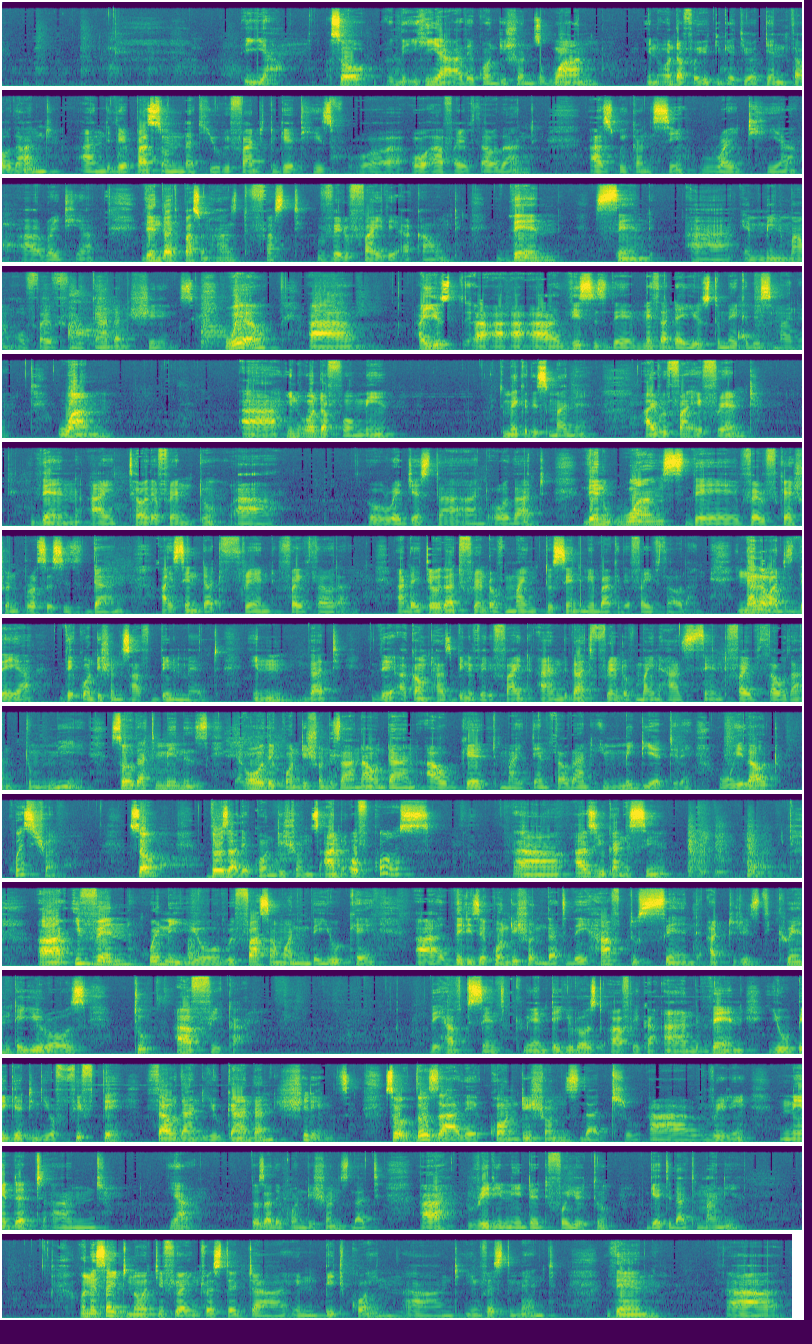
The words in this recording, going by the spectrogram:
Yeah so the, here are the conditions. One in order for you to get your 10,000 and the person that you referred to get his uh, or her 5,000 as we can see right here uh, right here then that person has to first verify the account then send uh, a minimum of 5 Ugandan shillings. Well uh, I used uh, uh, this is the method I used to make this money one uh, in order for me to make this money I refer a friend then I tell the friend to uh, register and all that. Then once the verification process is done I send that friend 5000 and I tell that friend of mine to send me back the 5000 in other words there the conditions have been met in that the account has been verified and that friend of mine has sent 5000 to me. So that means all the conditions are now done. I'll get my 10000 immediately without question. So those are the conditions. And of course uh, as you can see uh, even when you refer someone in the UK uh, there is a condition that they have to send at least 20 euros to Africa. They have to send 20 euros to Africa and then you'll be getting your 50,000 Ugandan shillings. So those are the conditions that are really needed and yeah those are the conditions that are really needed for you to get that money. On a side note if you are interested uh, in bitcoin and investment then uh,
